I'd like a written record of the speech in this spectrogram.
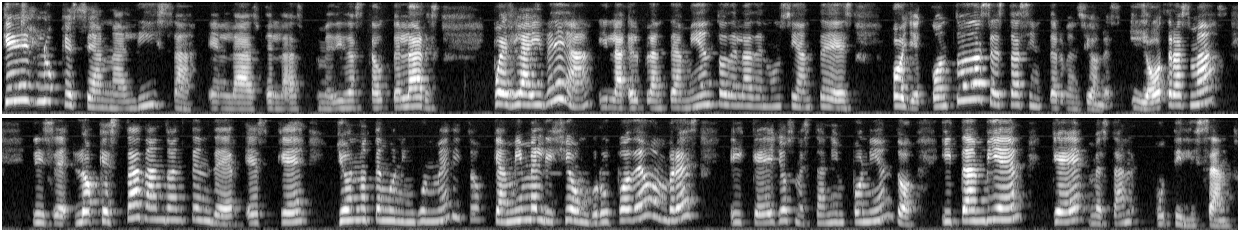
¿Qué es lo que se analiza en las, en las medidas cautelares? Pues la idea y el planteamiento de la denunciante es, oye, con todas estas intervenciones y otras más, Dice, lo que está dando a entender es que yo no tengo ningún mérito, que a mí me eligió un grupo de hombres y que ellos me están imponiendo y también que me están utilizando.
